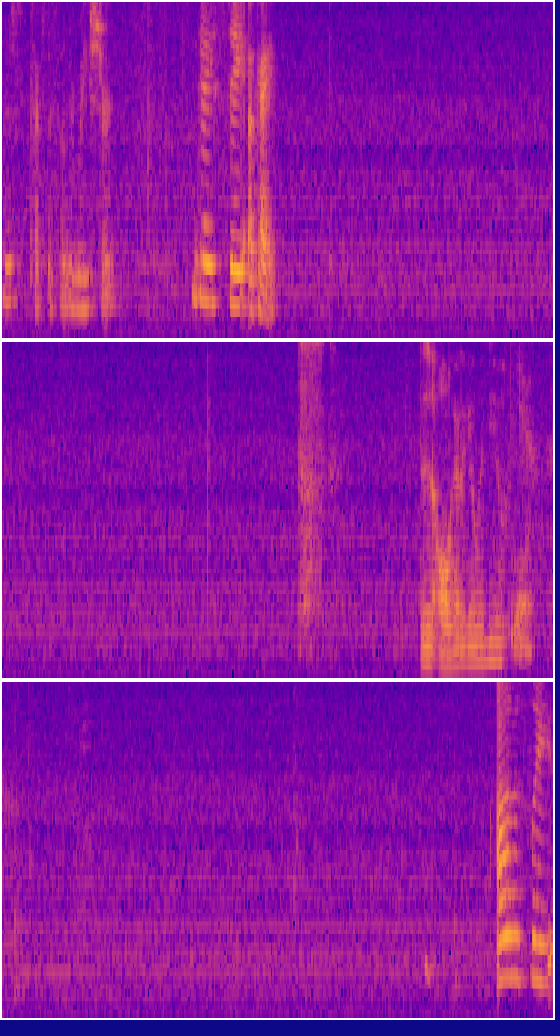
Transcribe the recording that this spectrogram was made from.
I'll just tuck this under my shirt. Okay, see, okay. Does it all gotta go in you? Yeah. Honestly,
